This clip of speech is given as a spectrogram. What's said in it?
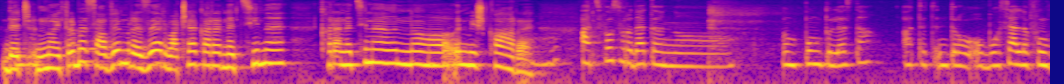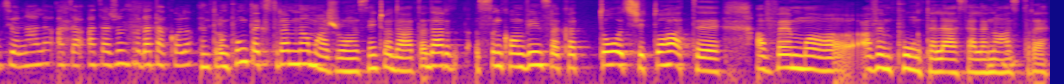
Deci noi trebuie să avem rezerva aceea care ne ține, care ne ține în, uh, în mișcare. Ați fost vreodată în, uh, în punctul ăsta? Atât într-o oboseală funcțională? Ați, ați ajuns vreodată acolo? Într-un punct extrem n-am ajuns niciodată, dar sunt convinsă că toți și toate avem, uh, avem punctele astea ale noastre.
